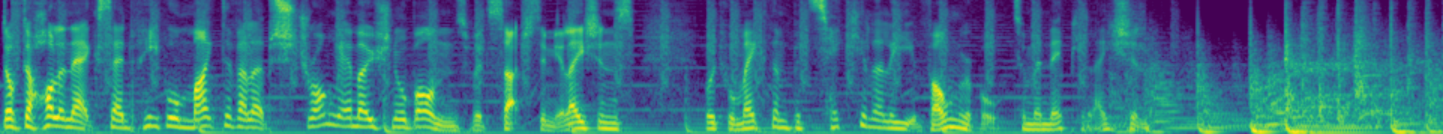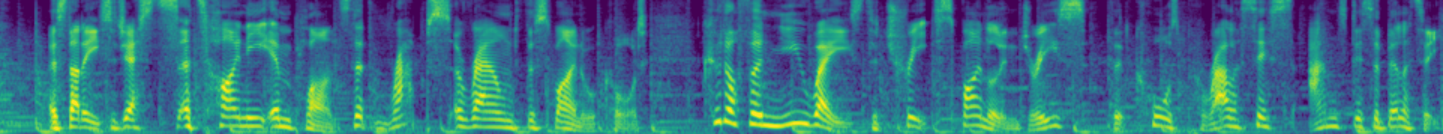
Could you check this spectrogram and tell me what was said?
Dr. Hollanek said people might develop strong emotional bonds with such simulations, which will make them particularly vulnerable to manipulation. A study suggests a tiny implant that wraps around the spinal cord could offer new ways to treat spinal injuries that cause paralysis and disability.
